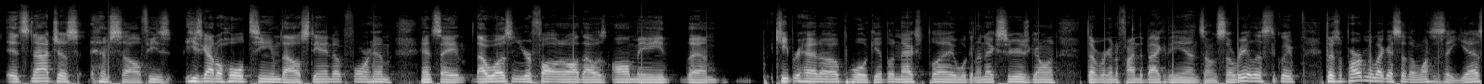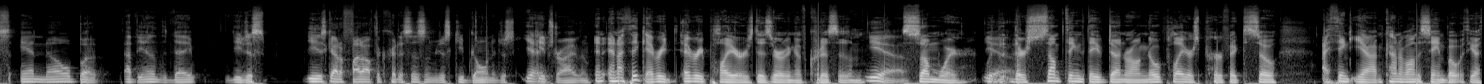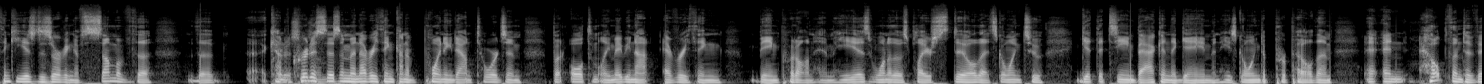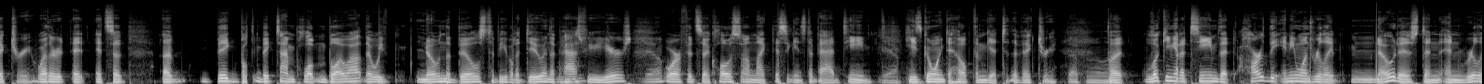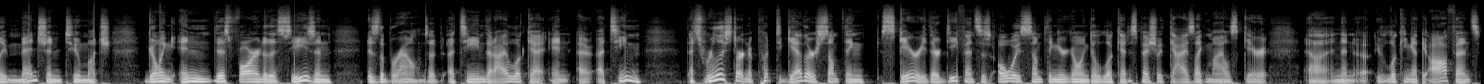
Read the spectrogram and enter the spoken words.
it's not just himself. He's he's got a whole team that'll stand up for him and say that wasn't your fault at all. That was all me. Then keep your head up. We'll get the next play. We'll get the next series going. Then we're gonna find the back of the end zone. So realistically, there's a part of me, like I said, that wants to say yes and no. But at the end of the day, you just you just got to fight off the criticism. and Just keep going and just Yeah. keep striving. And, and I think every every player is deserving of criticism. Yeah. somewhere. Yeah. there's something that they've done wrong. No player's perfect. So I think yeah, I'm kind of on the same boat with you. I think he is deserving of some of the the uh, kind of criticism and everything kind of pointing down towards him, but ultimately maybe not everything being put on him. He is one of those players still that's going to get the team back in the game and he's going to propel them and, and help them to victory. Whether it, it's a, a big big time blowout that we've known the Bills to be able to do in the past mm-hmm. few years, Yeah. or if it's a close one like this against a bad team, Yeah. he's going to help them get to the victory. Definitely. But looking at a team that hardly anyone's really noticed and, and really mentioned too much going in this far into the season is the Browns, a, a team that I look at and a, a team that's really starting to put together something scary. Their defense is always something you're going to look at, especially with guys like Myles Garrett. Uh, and then uh, looking at the offense,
